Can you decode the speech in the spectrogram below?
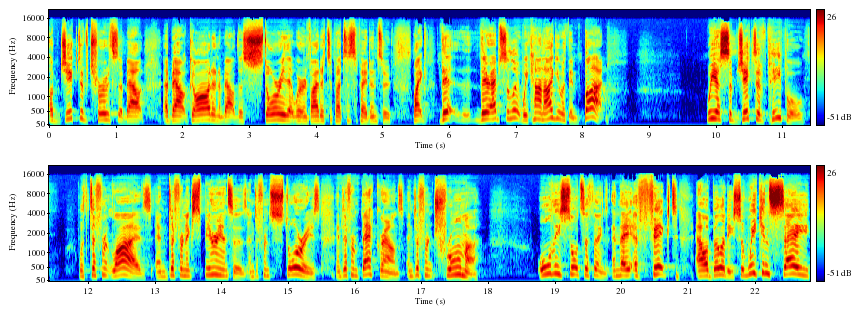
objective truths about, about God and about the story that we're invited to participate into, like they're, they're absolute. We can't argue with them. But we are subjective people with different lives and different experiences and different stories and different backgrounds and different trauma. All these sorts of things, and they affect our ability. So we can say,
